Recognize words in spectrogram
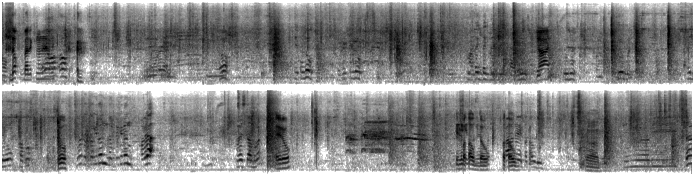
no? Dok, balik mo na yan. oh, oh. Oh. Ito do. Ito do. Madagdag na din tayo. Yan. Ay, do. Tapos. Ito. Doon. Dagdagin doon. Kabila. Ayos na ba? Ayun. Pataob daw. Pataob. Pataob. Ah. Senyorita.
